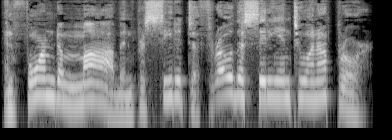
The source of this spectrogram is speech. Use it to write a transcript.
and formed a mob and proceeded to throw the city into an uproar.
